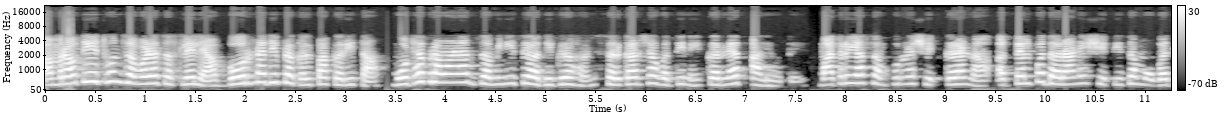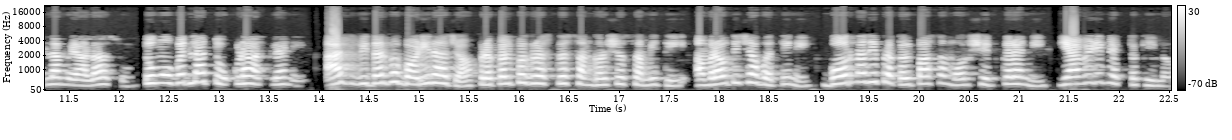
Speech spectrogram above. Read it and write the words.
अमरावती इथून जवळच असलेल्या बोर नदी प्रकल्पाकरिता मोठ्या प्रमाणात जमिनीचे अधिग्रहण सरकारच्या वतीने करण्यात आले होते. मात्र या संपूर्ण शेतकऱ्यांना अत्यल्प दराने शेतीचा मोबदला मिळाला असून तो मोबदला तोकडा असल्याने आज विदर्भ बळीराजा प्रकल्पग्रस्त संघर्ष समिती अमरावतीच्या वतीने बोर नदी प्रकल्पासमोर शेतकऱ्यांनी यावेळी व्यक्त केलं.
